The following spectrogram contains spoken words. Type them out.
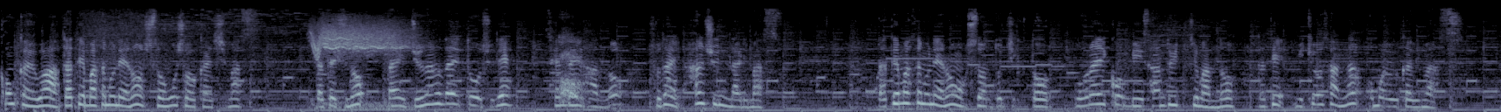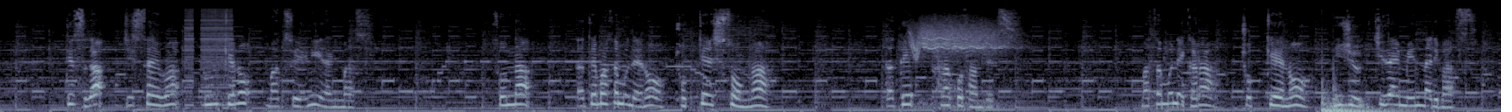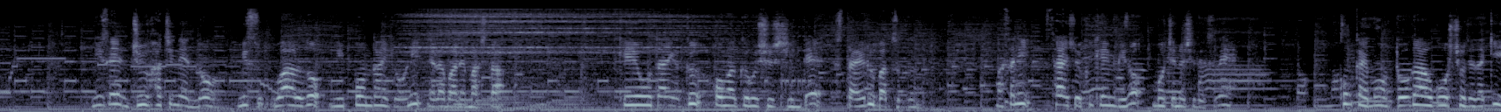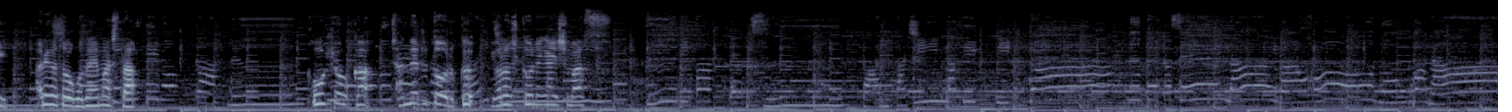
今回は伊達政宗の子孫を紹介します。伊達氏の第17代当主で仙台藩の初代藩主になります。伊達政宗の子孫と聞くとお笑いコンビサンドイッチマンの伊達みきおさんが思い浮かびます。ですが実際は文家の末裔になります。そんな伊達政宗の直系子孫が伊達花子さんです。政宗から直系の21代目になります。2018年のミスワールド日本代表に選ばれました。慶応大学法学部出身でスタイル抜群。まさに彩色兼備の持ち主ですね。今回も動画をご視聴いただきありがとうございました。高評価チャンネル登録よろしくお願いします。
